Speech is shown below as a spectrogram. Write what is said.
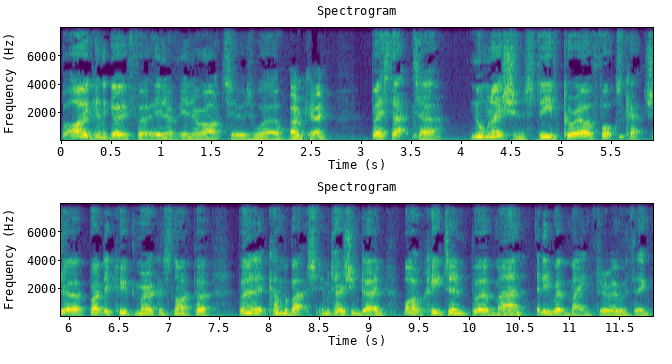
But I'm going to go for Inner Inner R2 as well. Okay. Best Actor nomination: Steve Carell, Foxcatcher, Bradley Cooper, American Sniper, Benedict Cumberbatch, Imitation Game, Michael Keaton, Birdman, Eddie Redmayne, Through Everything.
